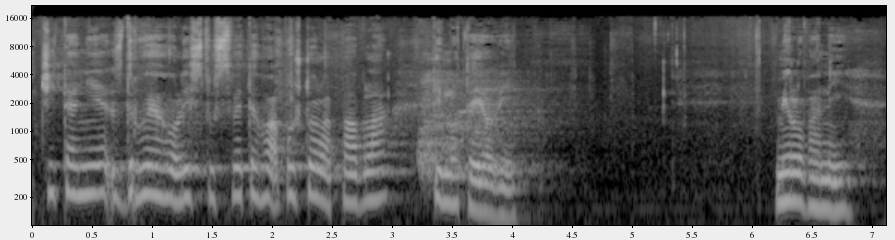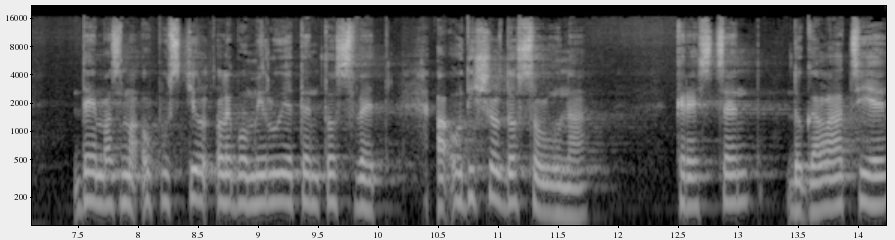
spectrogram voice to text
Čítanie z druhého listu svätého Apoštola Pavla Timotejovi. Milovaný, Démas ma opustil, lebo miluje tento svet a odišiel do Solúna. Krescent do Galácie,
